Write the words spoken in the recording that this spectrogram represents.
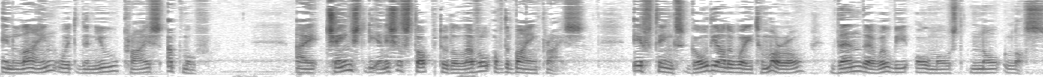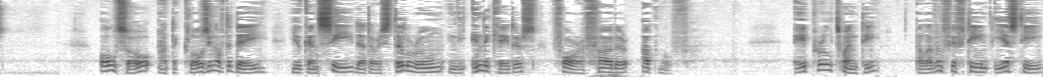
in line with the new price up move. I changed the initial stop to the level of the buying price. If things go the other way tomorrow, then there will be almost no loss. Also, at the closing of the day, you can see that there is still room in the indicators for a further up move. April 20, 11.15 EST,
